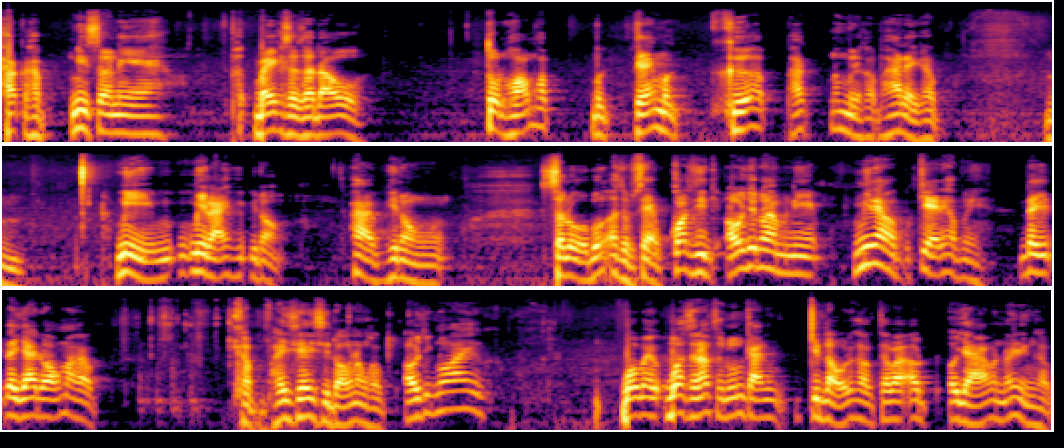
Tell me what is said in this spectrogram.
ผักครับมีสะระแหน่ใบกระสะเดาต้นหอมครับบักแตงบักเขือครับผักน้ำมันครับห้าได้ครับ อืมมีมีหลายพี่น้องพาพี่น้องสโลเบิ้งเอาแสบๆก่อนที่เอาจังหน่อยมันนี่มีแนวแก่นะครับนี่ได้ได้ย้ายดองมาครับครับไผใช้สีดองนํครับ เอาจักน้อยบ่ไม่บ่สนับสนุนการกินเหล้านะครับ แต่ว่าเอาเอายามันน้อยหนึ่งครับ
